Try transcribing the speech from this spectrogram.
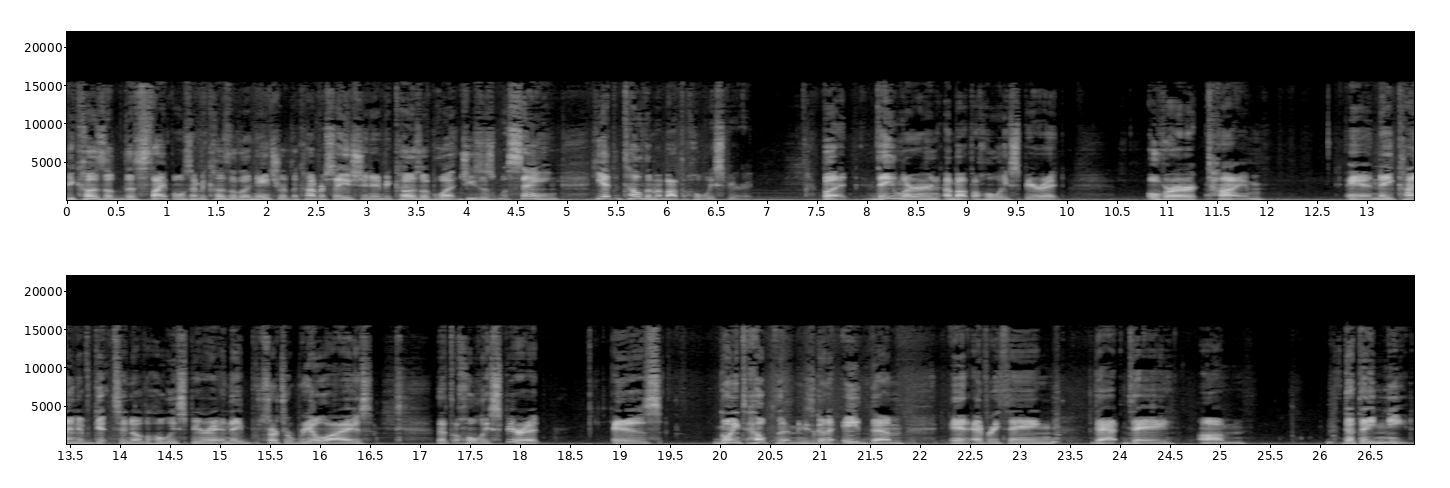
because of the disciples and because of the nature of the conversation and because of what Jesus was saying, he had to tell them about the Holy Spirit. But they learn about the Holy Spirit over time and they kind of get to know the Holy Spirit and they start to realize that the Holy Spirit is going to help them and he's going to aid them in everything that they um, that they need.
